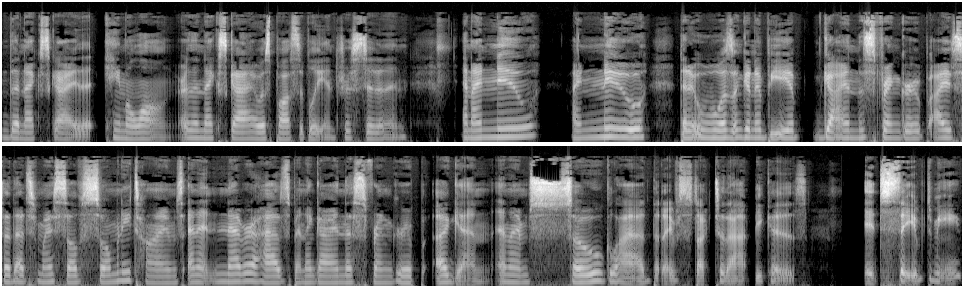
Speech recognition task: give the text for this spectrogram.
the next guy that came along or the next guy I was possibly interested in. And I knew I knew that it wasn't going to be a guy in this friend group. I said that to myself so many times, and it never has been a guy in this friend group again. And I'm so glad that I've stuck to that because it saved me.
